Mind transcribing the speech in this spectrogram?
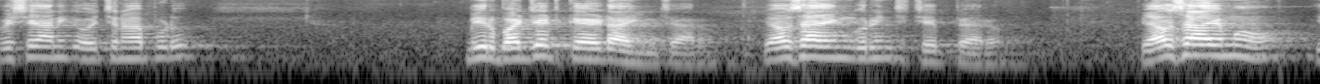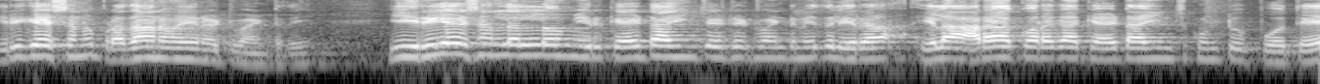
విషయానికి వచ్చినప్పుడు మీరు బడ్జెట్ కేటాయించారు వ్యవసాయం గురించి చెప్పారు. వ్యవసాయము ఇరిగేషను ప్రధానమైనటువంటిది. ఈ ఇరిగేషన్లలో మీరు కేటాయించేటటువంటి నిధులు ఇలా ఇలా అరాకొరగా కేటాయించుకుంటూ పోతే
